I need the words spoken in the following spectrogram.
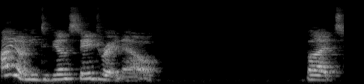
I don't need to be on stage right now. But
